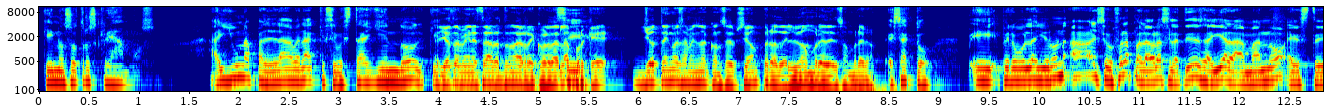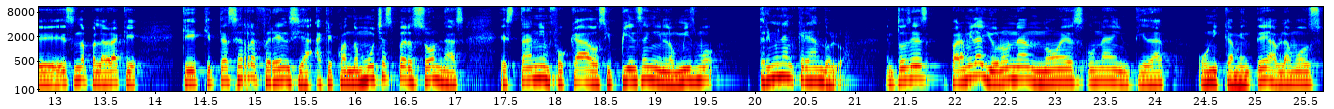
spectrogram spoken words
que nosotros creamos. Hay una palabra que se me está yendo. Que, Yo también estaba tratando de recordarla Sí. porque yo tengo esa misma concepción, pero del hombre del sombrero. Exacto. Eh, pero la llorona, ay, se me fue la palabra, si la tienes ahí a la mano, este, es una palabra que, que, que te hace referencia a que cuando muchas personas están enfocados y piensan en lo mismo, terminan creándolo. Entonces, para mí la llorona no es una entidad únicamente, hablamos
